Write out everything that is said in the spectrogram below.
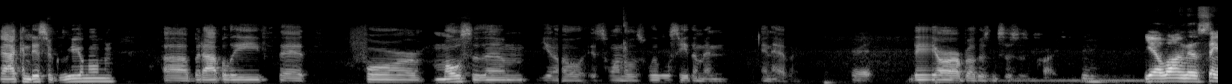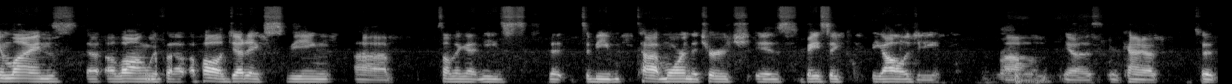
that I can disagree on, uh, but I believe that for most of them, you know, it's one of those we will see them in in heaven. Right. They are our brothers and sisters in Christ. Hmm. Yeah, along those same lines, uh, along with uh, apologetics being uh, something that needs that to be taught more in the church is basic theology. Right. Um, you know, kind of to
